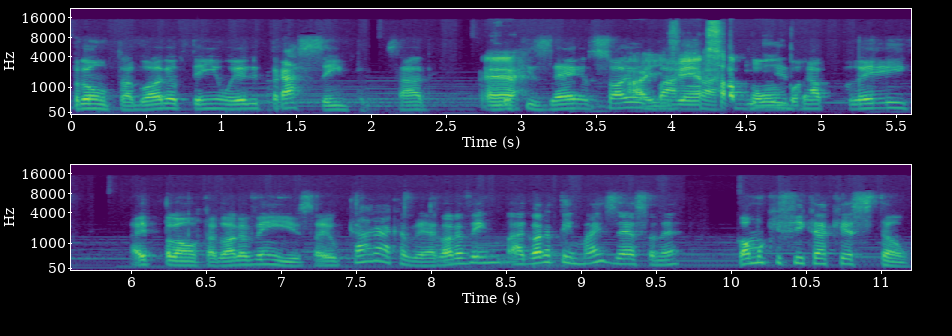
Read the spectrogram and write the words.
pronto, agora eu tenho ele para sempre, sabe? É. Se eu quiser, só eu baixar essa bomba. dar play, Aí pronto, agora vem isso. Aí eu, caraca, velho, agora vem, agora tem mais essa, né? Como que fica a questão?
